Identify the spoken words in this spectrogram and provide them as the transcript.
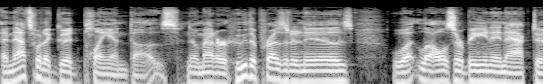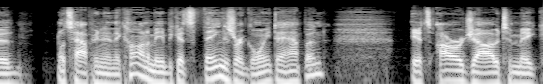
And that's what a good plan does. No matter who the president is, what laws are being enacted, what's happening in the economy, because things are going to happen it's our job to make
